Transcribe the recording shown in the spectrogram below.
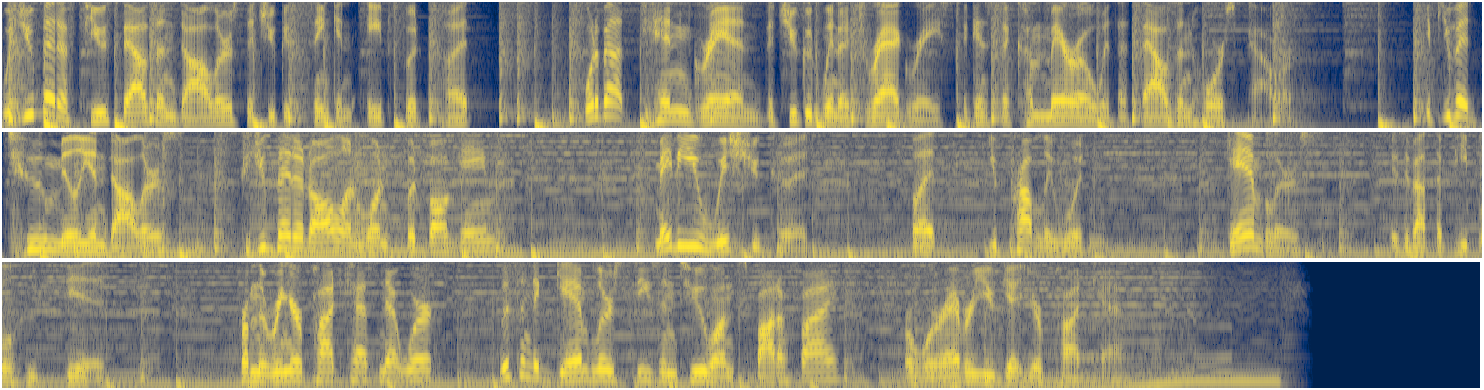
Would you bet a few thousand dollars that you could sink an eight foot putt? What about 10 grand that you could win a drag race against a Camaro with a thousand horsepower? If you bet $2 million, could you bet it all on one football game? Maybe you wish you could, but you probably wouldn't. Gamblers is about the people who did. From the Ringer Podcast Network, listen to Gamblers Season 2 on Spotify or wherever you get your podcasts.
